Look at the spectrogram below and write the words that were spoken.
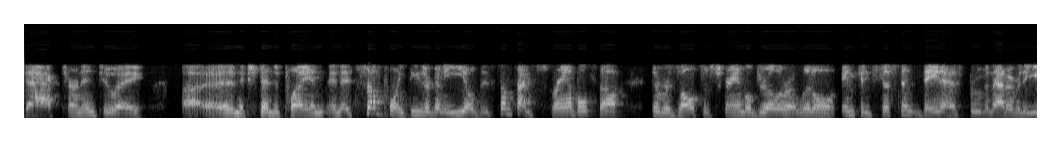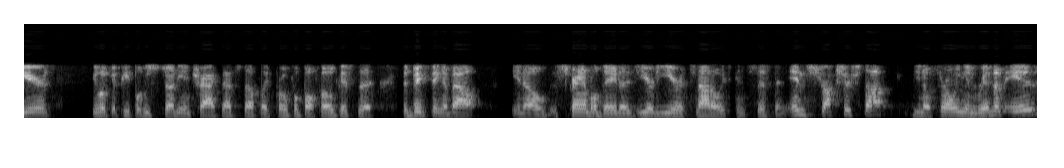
sack turn into a uh, an extended play, and, and at some point these are going to yield. Sometimes scramble stuff, the results of scramble drill are a little inconsistent. Data has proven that over the years. You look at people who study and track that stuff, like Pro Football Focus. The the big thing about you know scramble data is year to year, it's not always consistent. In structure stuff, you know, throwing in rhythm is,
